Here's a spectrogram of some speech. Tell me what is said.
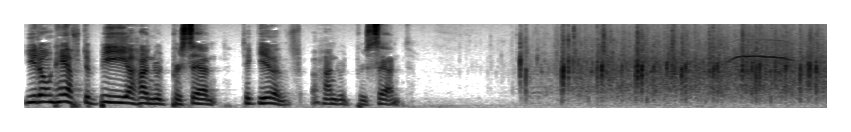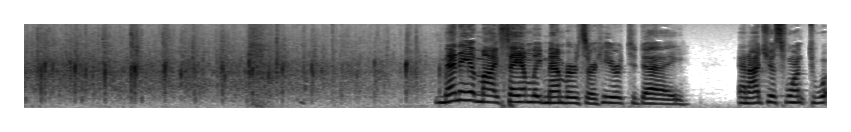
You don't have to be 100% to give 100%. Many of my family members are here today, and I just want to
